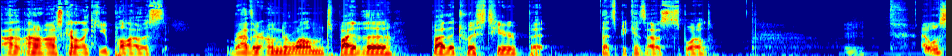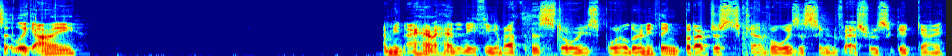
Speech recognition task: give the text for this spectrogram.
I, I don't know. I was kind of like you, Paul. I was rather underwhelmed by the by the twist here, but that's because I was spoiled. I will say, like I, I mean, I haven't had anything about this story spoiled or anything, but I've just kind of always assumed Vash was a good guy.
